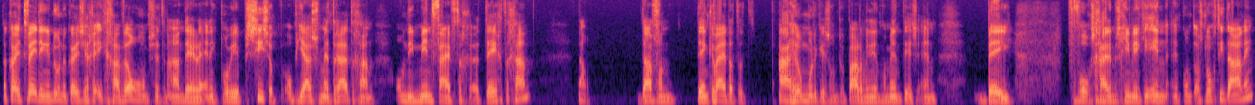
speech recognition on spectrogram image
Dan kan je twee dingen doen. Dan kan je zeggen: ik ga wel 100% in aandelen en ik probeer precies op, op het juiste moment eruit te gaan om die min 50 uh, tegen te gaan. Nou, daarvan denken wij dat het A heel moeilijk is om te bepalen wanneer het moment is. En B, vervolgens ga je misschien weer een keer in en komt alsnog die daling.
